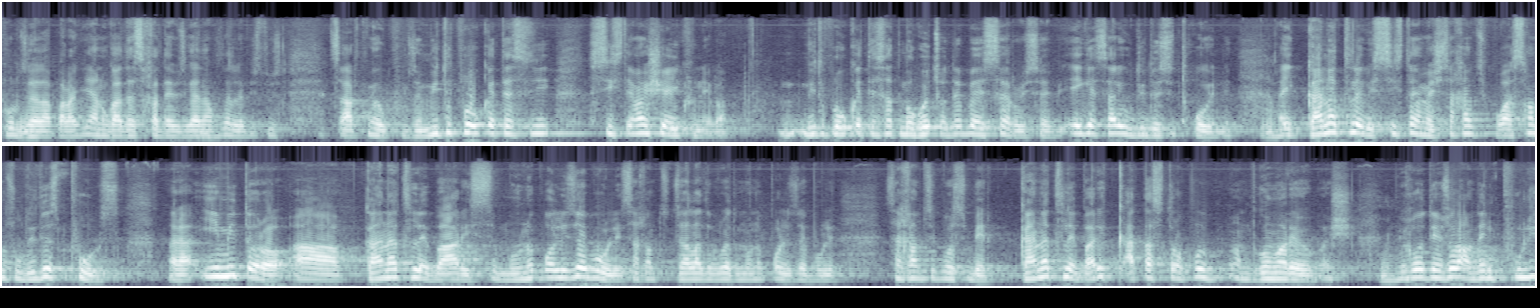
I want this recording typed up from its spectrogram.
ფულზე ლაპარაკი ანუ გადასახადების განახორციელებისთვის წართმევ ფულზე მით უფრო უკეთესი სისტემა შეიქმნება მით უფრო უკეთესად მოგვეწოდება ეს სერვისები. ეგ ეს არის უდიდესი ტყუილი. აი განათლების სისტემაში სახელმწიფო ასხამს უდიდეს ფულს, მაგრამ იმიტომ რომ განათლება არის მონოპოლიზებული, სახელმწიფო ძალადობრივად მონოპოლიზებული სახელმწიფოს მიერ, განათლება არის კატასტროფულ მდგომარეობაში. მიხედავთ იმას, რომ ამდენი ფული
